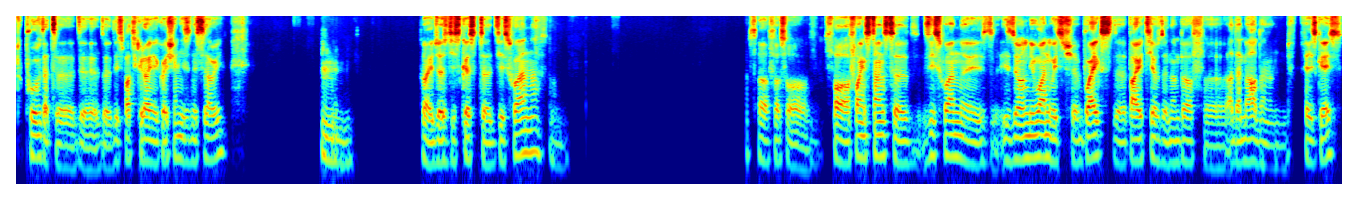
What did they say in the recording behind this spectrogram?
to prove that uh, the, the this particular equation is necessary. Hmm. So I just discussed uh, this one. So for so for for instance, uh, this one is is the only one which uh, breaks the parity of the number of uh, Hadamard and phase gates.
